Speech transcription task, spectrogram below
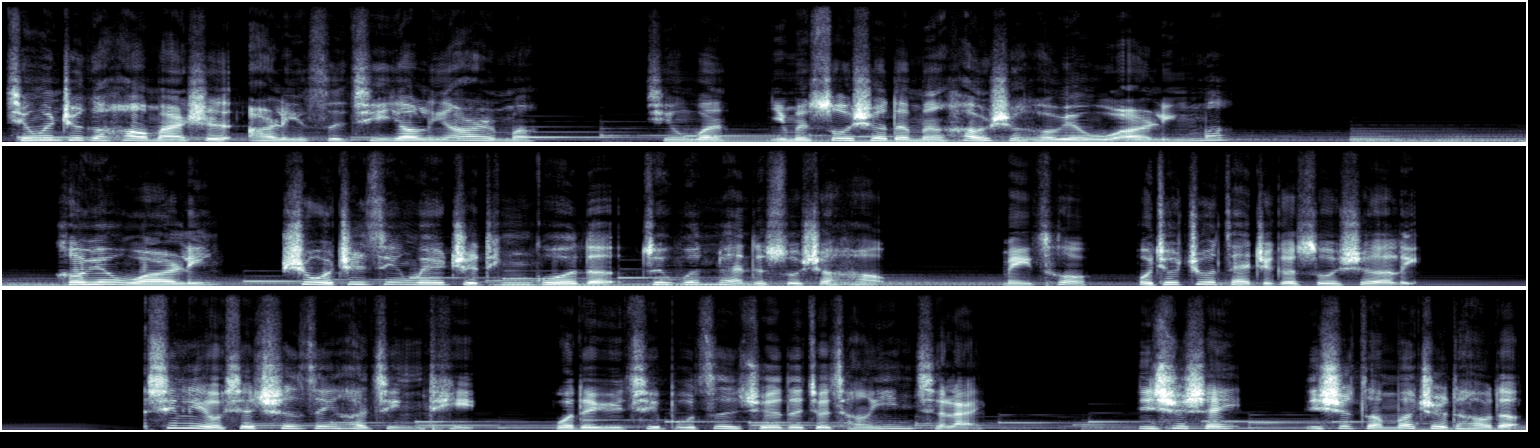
请问这个号码是二零四七幺零二吗？请问你们宿舍的门号是河源五二零吗？河源五二零是我至今为止听过的最温暖的宿舍号。没错，我就住在这个宿舍里。心里有些吃惊和警惕。我的语气不自觉的就强硬起来。你是谁？你是怎么知道的？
